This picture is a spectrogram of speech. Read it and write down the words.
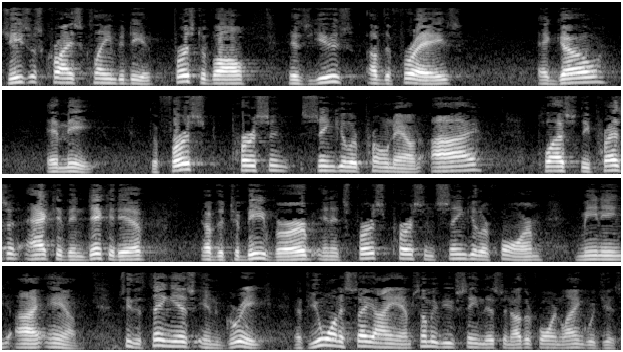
Jesus Christ claimed to deity. First of all, his use of the phrase ego eimi. The first person singular pronoun I plus the present active indicative of the to be verb in its first person singular form, meaning I am. See, the thing is in Greek, if you want to say I am, some of you have seen this in other foreign languages.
